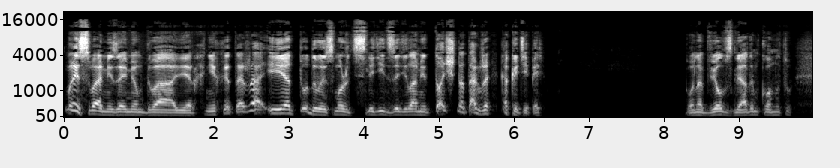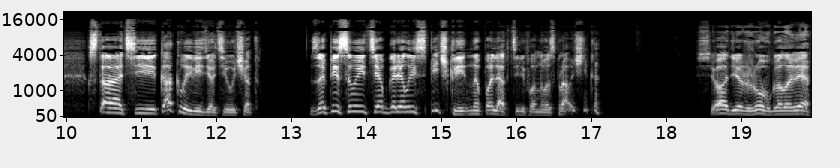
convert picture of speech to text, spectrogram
Мы с вами займем два верхних этажа, и оттуда вы сможете следить за делами точно так же, как и теперь. Он обвел взглядом комнату. — Кстати, как вы ведете учет? Записываете обгорелой спичкой на полях телефонного справочника? — Все держу в голове,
